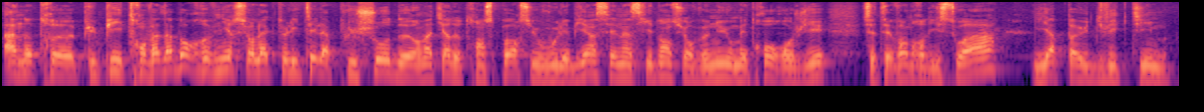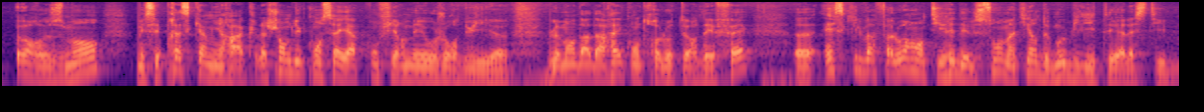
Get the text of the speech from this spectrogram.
à notre pupitre. On va d'abord revenir sur l'actualité la plus chaude en matière de transport, si vous voulez bien. C'est l'incident survenu au métro Rogier, c'était vendredi soir. Il n'y a pas eu de victimes, heureusement, mais c'est presque un miracle. La Chambre du Conseil a confirmé aujourd'hui euh, le mandat d'arrêt contre l'auteur des faits. Euh, est-ce qu'il va falloir en tirer des leçons en matière de mobilité à la STIB?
